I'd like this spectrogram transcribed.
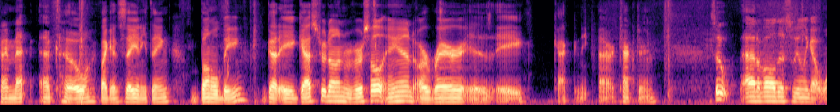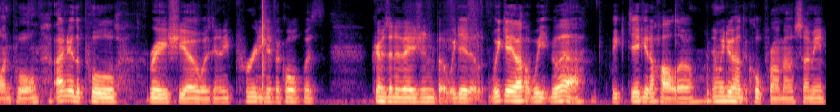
Echo, if I can say anything. Bunnelby. Got a Gastrodon Reversal, and our rare is a. Uh, Cacturne. So, out of all this, we only got one pull. I knew the pull ratio was going to be pretty difficult with Crimson Invasion, but we did we get a we blah, we did get a hollow, and we do have the cool promo. So I mean,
